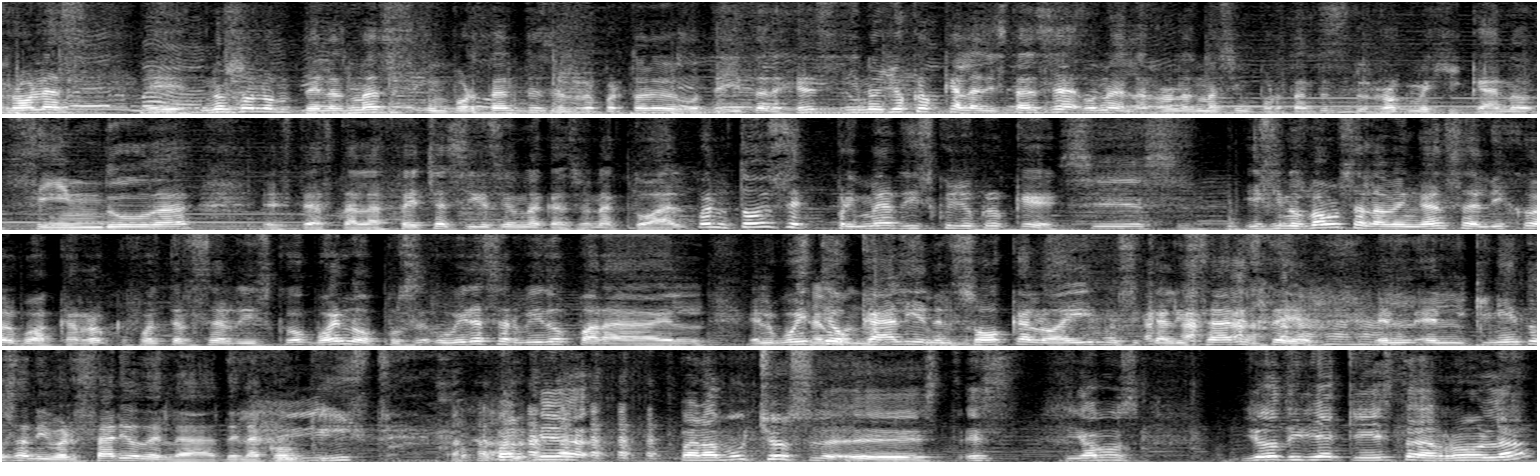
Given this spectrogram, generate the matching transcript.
Las rolas, eh, no solo de las más importantes del repertorio de Botellita de Jerez, sino yo creo que a la distancia una de las rolas más importantes del rock mexicano, sin duda. Este, hasta la fecha sigue siendo una canción actual. Bueno, todo ese primer disco yo creo que... Sí, es. Y si nos vamos a La Venganza del Hijo del Guacarro, que fue el tercer disco, bueno, pues hubiera servido para el, el güey Teocali en el. Zócalo ahí, musicalizar este el, el 500 aniversario de la, de la conquista. Para, mira, para muchos eh, es, es, digamos, yo diría que esta rola,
